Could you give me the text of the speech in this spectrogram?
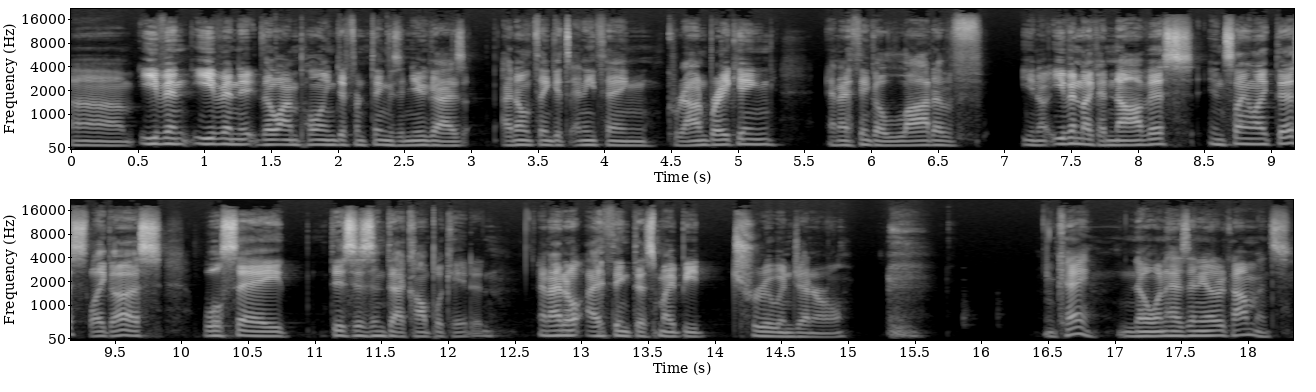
Um, even even though I'm pulling different things than you guys, I don't think it's anything groundbreaking, and I think a lot of you know even like a novice in something like this, like us, will say this isn't that complicated, and I don't. I think this might be true in general. okay, no one has any other comments.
